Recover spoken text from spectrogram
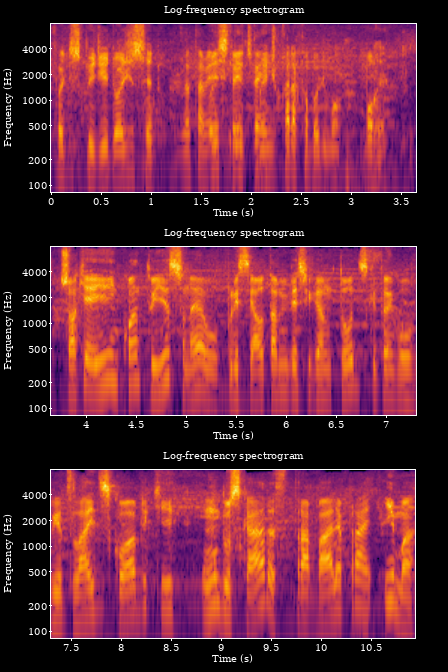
foi despedido hoje cedo. Exatamente. Ele tem- Coincidentemente, o cara acabou de mo- morrer. Só que aí, enquanto isso, né, o policial tava investigando todos que estão envolvidos lá e descobre que um dos caras trabalha pra Ima.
